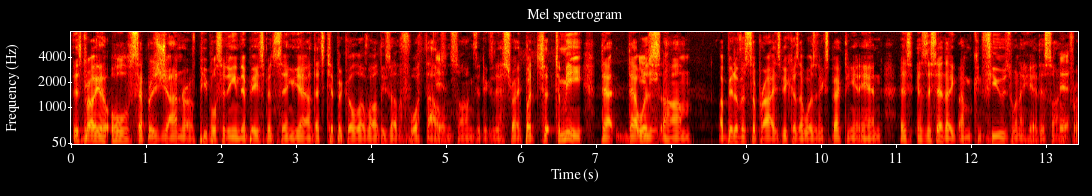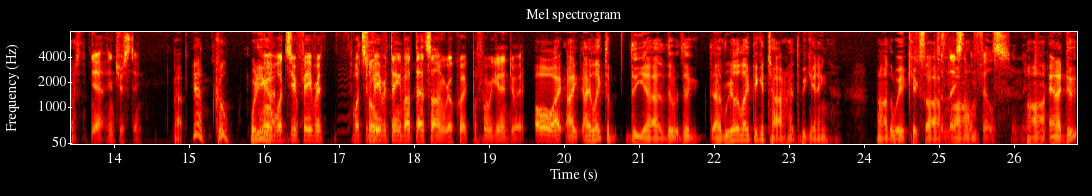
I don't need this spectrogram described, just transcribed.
There's probably a whole separate genre of people sitting in their basement saying, "Yeah, that's typical of all these other four thousand songs that exist." Right, but to, to me, that that was um, a bit of a surprise because I wasn't expecting it, and as, as I said, I, I'm confused when I hear this song Yeah. at first. Yeah, interesting. But yeah, cool. What do you Well, got? what's your favorite? What's your So- favorite thing about that song, real quick, before we get into it? Oh, I, I, I like the the, uh, the the I really like the guitar at the beginning, uh, the way it kicks off. Some nice little Um, fills in there. uh, and I do,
